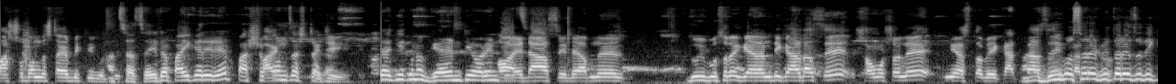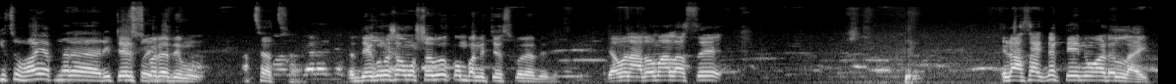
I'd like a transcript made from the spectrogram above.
পাঁচশো পঞ্চাশ টাকা বিক্রি করতেছি। আচ্ছা আচ্ছা এটা পাইকারি রেট পাঁচশো পঞ্চাশ টাকা। এটা কি কোনো গ্যারান্টি ওয়ারেন্টি হ্যাঁ এটা আছে এটা আপনার দুই বছরের গ্যারান্টি কার্ড আছে সমস্যা হলে নিয়ে আসতে হবে এই কার্ডটা মানে দুই বছরের ভিতরে যদি কিছু হয় আপনারা রিপ্লেস করে দেবো। আচ্ছা আচ্ছা। যে কোনো সমস্যা হবে কোম্পানি চেঞ্জ করে দেবে। যেমন আরও মাল আছে এটা আছে একটা টেন ওয়ার্ডের লাইট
